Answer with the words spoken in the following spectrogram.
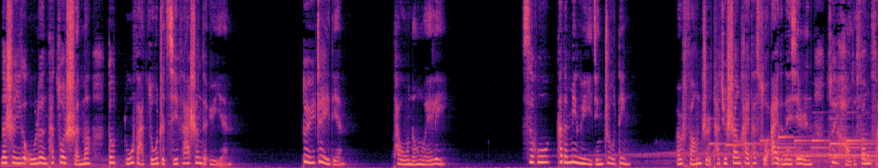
那是一个无论他做什么都无法阻止其发生的预言。对于这一点，他无能为力。似乎他的命运已经注定，而防止他去伤害他所爱的那些人，最好的方法，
